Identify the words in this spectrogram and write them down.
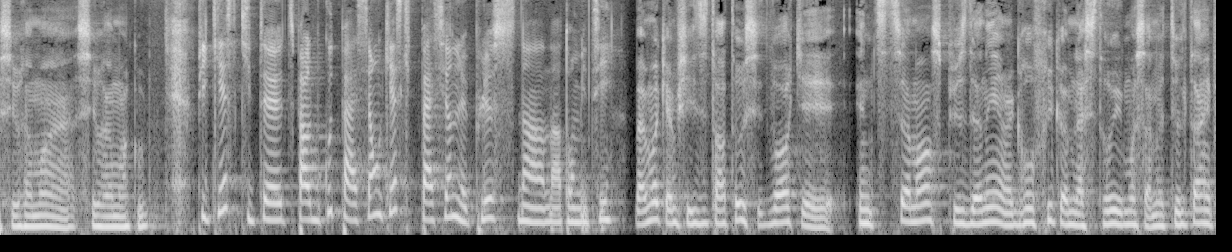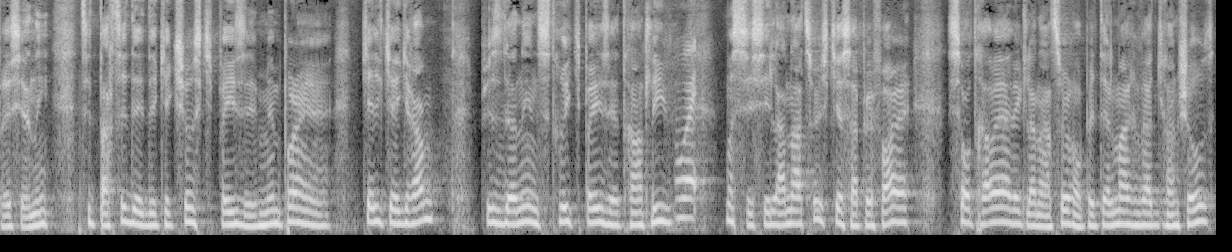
C'est vraiment, c'est vraiment cool. Puis qu'est-ce qui te, tu parles beaucoup de passion. Qu'est-ce qui te passionne le plus dans, dans ton métier? Ben moi, comme je t'ai dit tantôt, c'est de voir qu'une petite semence puisse donner un gros fruit comme la citrouille. Moi, ça m'a tout le temps impressionné. Tu sais, de partir de, quelque chose qui pèse même pas quelques grammes, puisse donner une citrouille qui pèse 30 livres. Ouais. Moi, c'est la nature ce que ça peut faire. Si on travaille avec la nature, on peut tellement arriver à de grandes choses.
